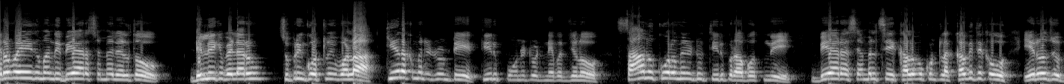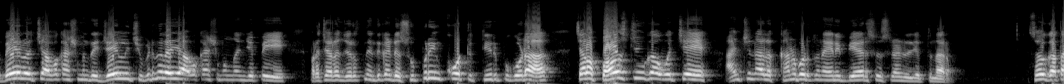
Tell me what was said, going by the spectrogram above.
ఇరవై ఐదు మంది బీఆర్ఎస్ ఎమ్మెల్యేలతో ఢిల్లీకి వెళ్ళారు. సుప్రీంకోర్టులో ఇవాళ కీలకమైనటువంటి తీర్పు ఉన్నటువంటి నేపథ్యంలో సానుకూలమైనటువంటి తీర్పు రాబోతుంది. బీఆర్ఎస్ ఎమ్మెల్సీ కల్వకుంట్ల కవితకు ఈ రోజు బెయిల్ వచ్చే అవకాశం ఉంది. జైలు నుంచి విడుదలయ్యే అవకాశం ఉందని చెప్పి ప్రచారం జరుగుతుంది. ఎందుకంటే సుప్రీంకోర్టు తీర్పు కూడా చాలా పాజిటివ్గా వచ్చే అంచనాలు కనబడుతున్నాయని బీఆర్ఎస్ శ్రేణులు చెప్తున్నారు. సో గత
